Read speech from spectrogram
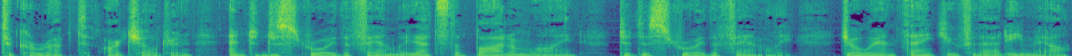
to corrupt our children and to destroy the family. That's the bottom line to destroy the family. Joanne, thank you for that email.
